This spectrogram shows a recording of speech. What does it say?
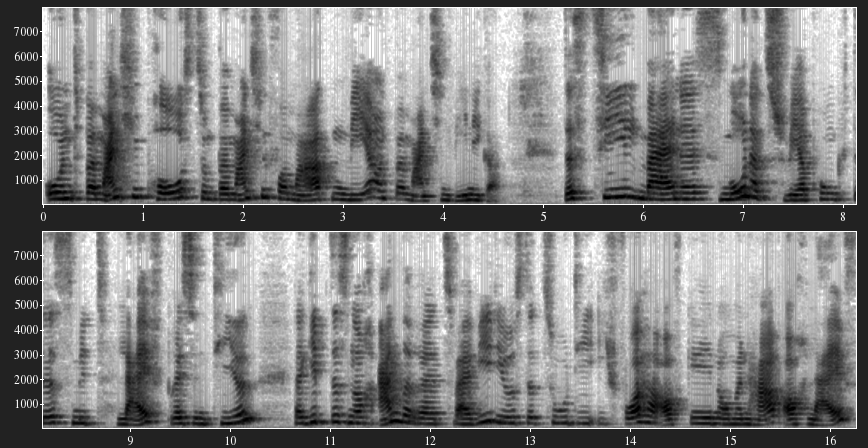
und bei manchen Posts und bei manchen Formaten mehr und bei manchen weniger. Das Ziel meines Monatsschwerpunktes mit Live präsentieren, da gibt es noch andere zwei Videos dazu, die ich vorher aufgenommen habe, auch live.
